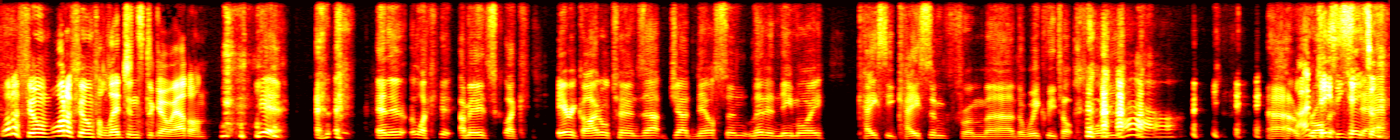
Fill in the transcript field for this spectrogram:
what a film! What a film for legends to go out on. yeah, and and it, like I mean, it's like Eric Idle turns up, Judd Nelson, Leonard Nimoy, Casey Kasem from uh, the Weekly Top Forty. Wow. Uh, I'm Robert Casey Kasem.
